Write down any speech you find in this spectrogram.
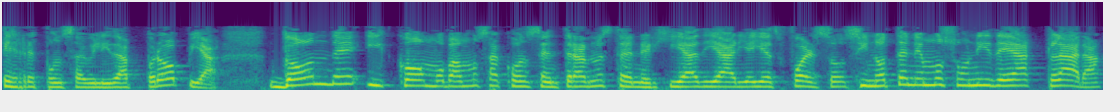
es responsabilidad propia. ¿Dónde y cómo vamos a concentrar nuestra energía diaria y esfuerzo si no tenemos una idea clara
